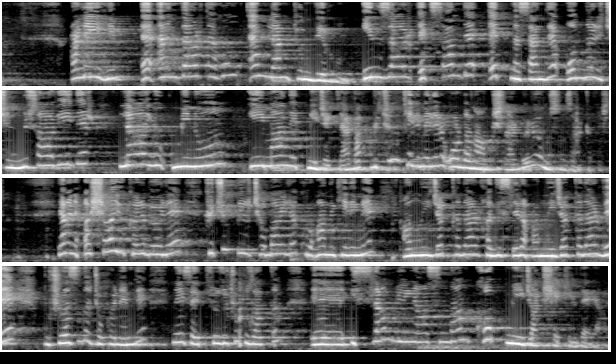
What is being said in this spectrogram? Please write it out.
Aleyhim e enzertehum em lem tundirhum. İnzar etsen de etmesen de onlar için müsavidir. La yu'minun iman etmeyecekler. Bak bütün kelimeleri oradan almışlar. Görüyor musunuz arkadaşlar? Yani aşağı yukarı böyle küçük bir çabayla Kur'an-ı Kerim'i anlayacak kadar, hadisleri anlayacak kadar ve bu şurası da çok önemli. Neyse sözü çok uzattım. Ee, İslam dünyasından kopmayacak şekilde yani.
